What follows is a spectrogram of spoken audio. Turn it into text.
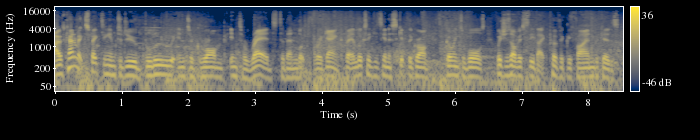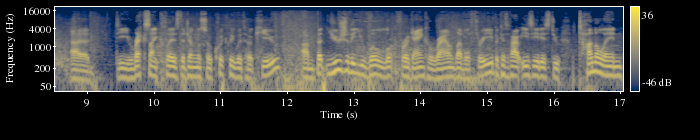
I was kind of expecting him to do blue into Gromp into red to then look for a gank, but it looks like he's going to skip the Gromp, go into Wolves, which is obviously like perfectly fine because uh, the Rek'Sai clears the jungle so quickly with her Q. Um, but usually you will look for a gank around level 3 because of how easy it is to tunnel in,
